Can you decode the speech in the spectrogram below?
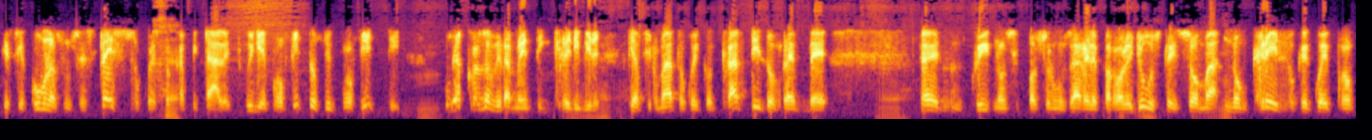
che si accumula su se stesso questo eh. capitale, quindi è profitto sui profitti, una cosa veramente incredibile. Chi ha firmato quei contratti dovrebbe eh, qui non si possono usare le parole giuste, insomma non credo che quei pro-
